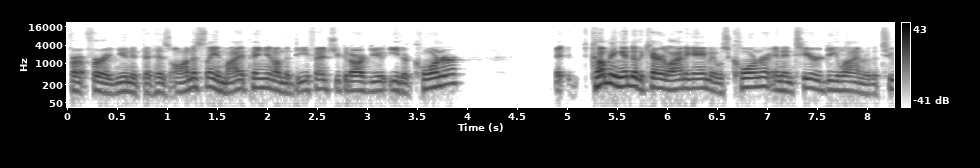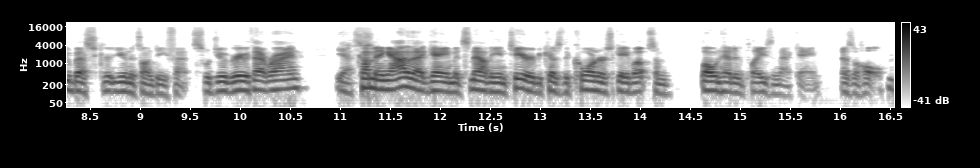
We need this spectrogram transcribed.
for for a unit that has honestly, in my opinion, on the defense, you could argue either corner. It, coming into the Carolina game, it was corner and interior D line were the two best units on defense. Would you agree with that, Ryan? Yes. Coming out of that game, it's now the interior because the corners gave up some boneheaded plays in that game as a whole. Hmm.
